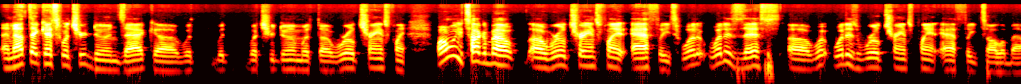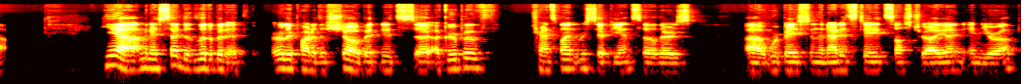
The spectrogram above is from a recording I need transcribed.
and I think that's what you're doing, Zach, uh, with with what you're doing with the World Transplant. Why don't we talk about uh, World Transplant Athletes? What what is this? Uh, what what is World Transplant Athletes all about? Yeah, I mean, I said a little bit at early part of the show, but it's a, a group of transplant recipients. So there's, uh, we're based in the United States, Australia, and, and Europe,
